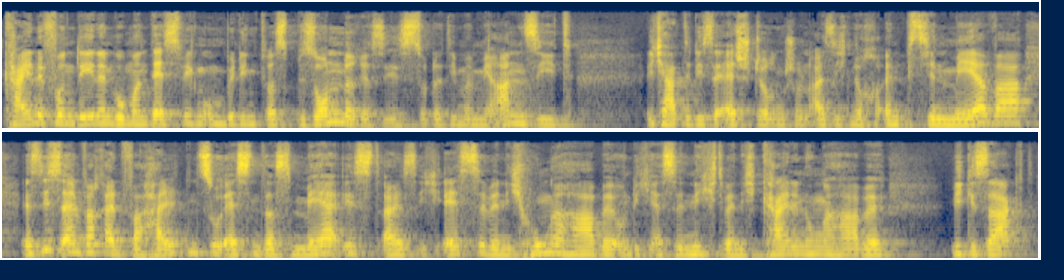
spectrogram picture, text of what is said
Keine von denen, wo man deswegen unbedingt was Besonderes ist oder die man mir ansieht. Ich hatte diese Essstörung schon, als ich noch ein bisschen mehr war. Es ist einfach ein Verhalten zu essen, das mehr ist, als ich esse, wenn ich Hunger habe und ich esse nicht, wenn ich keinen Hunger habe. Wie gesagt,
